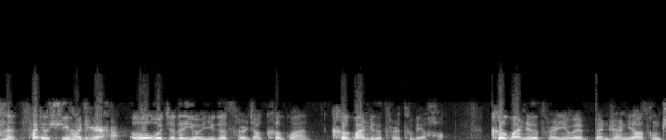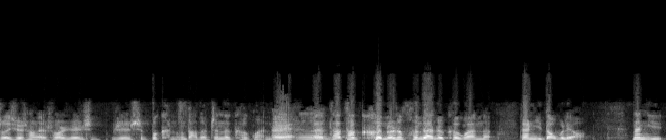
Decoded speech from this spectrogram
他就需要这样。我我觉得有一个词儿叫客观，客观这个词儿特别好。客观这个词儿，因为本质上你要从哲学上来说，人是人是不可能达到真的客观的。哎，呃，他他可能是存在着客观的，但是你到不了。那你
